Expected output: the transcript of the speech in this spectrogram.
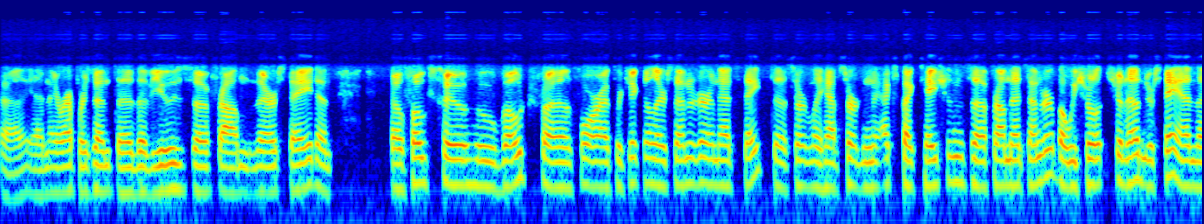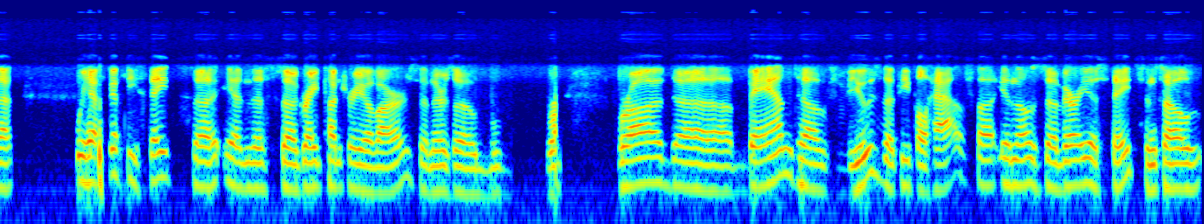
and they represent the, the views from their state. And so folks who, who vote for, for a particular senator in that state uh, certainly have certain expectations uh, from that senator, but we should, should understand that we have 50 states uh, in this uh, great country of ours, and there's a broad uh, band of views that people have uh, in those uh, various states. And so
